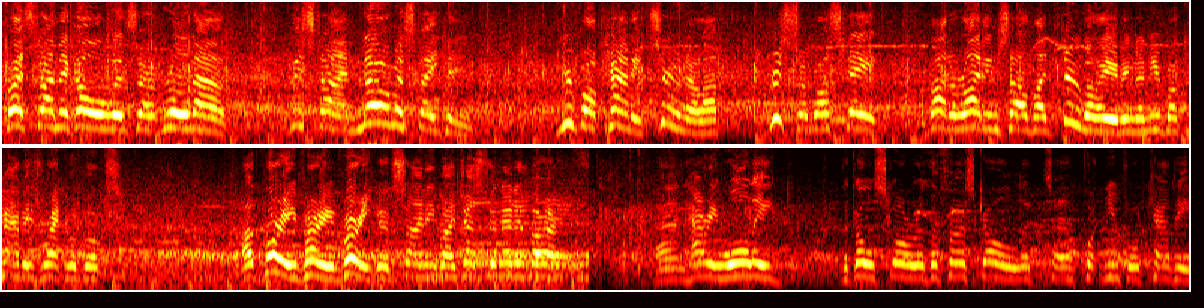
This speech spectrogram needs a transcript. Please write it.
First time a goal was uh, ruled out. This time, no mistaking. Newport County 2 0 up. Chris Zebroski about to write himself, I do believe, in the Newport County's record books. A very, very, very good signing by Justin Edinburgh. And Harry Worley, the goal scorer of the first goal that uh, put Newport County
